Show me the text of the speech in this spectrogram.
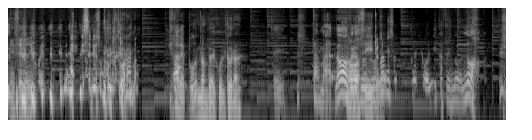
En serio dijo eso. ¿En serio hizo un programa? Hijo ¿Ah? de Un puta nombre de cultura. Sí. Madre. No, pero sus, sí, sus pero. son chibolitas, pues, no, no.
